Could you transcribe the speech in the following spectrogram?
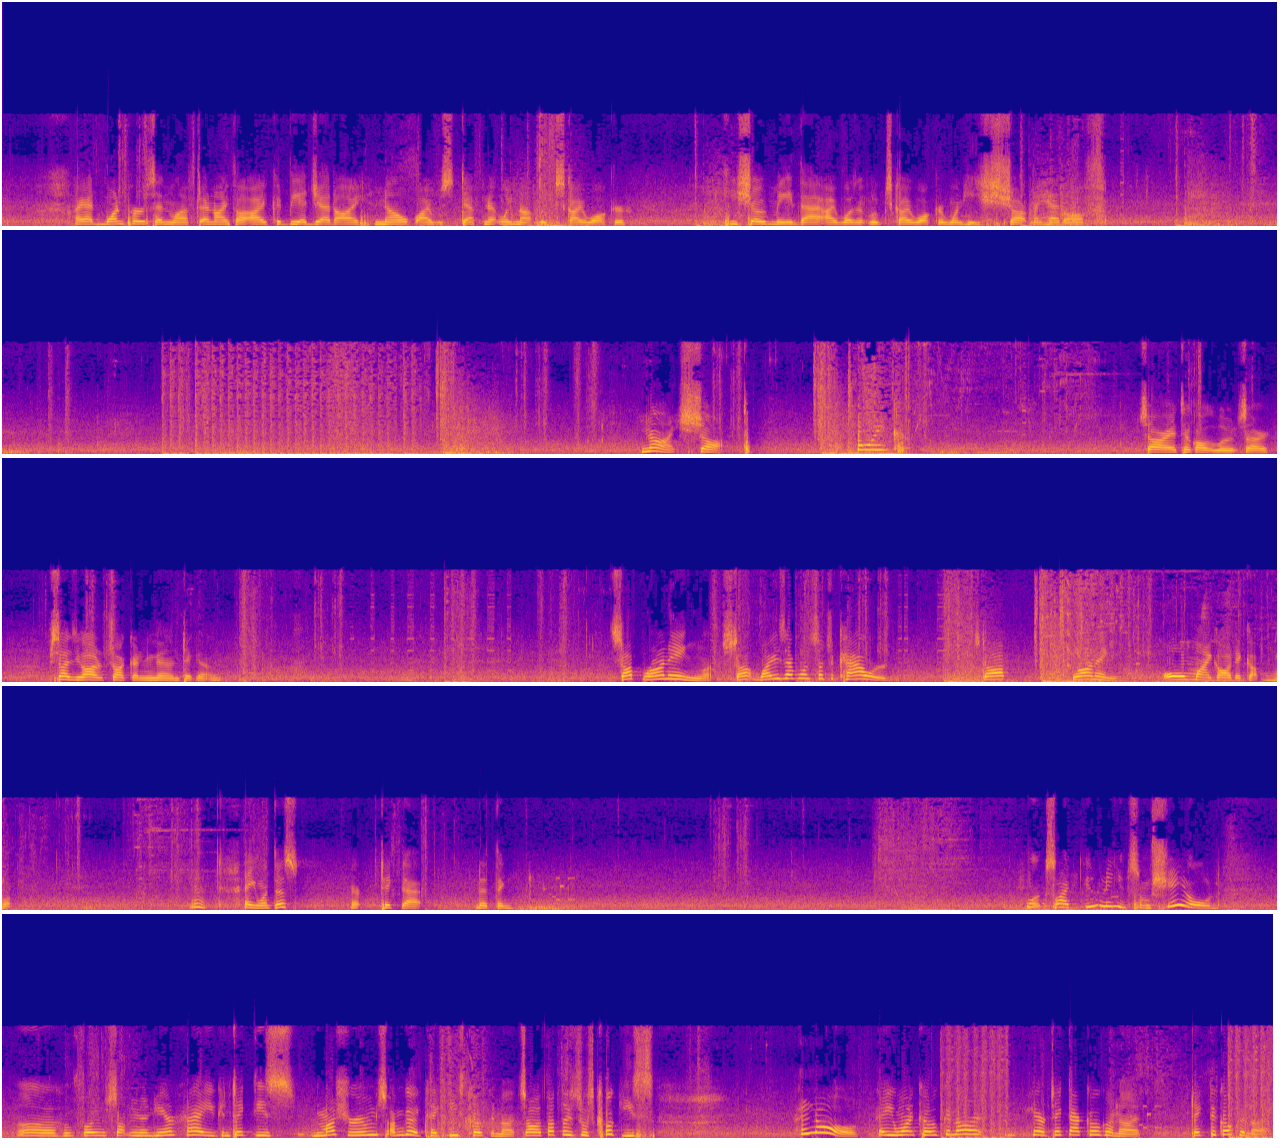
I had one person left, and I thought I could be a Jedi. Nope, I was definitely not Luke Skywalker. He showed me that I wasn't Luke Skywalker when he shot my head off. Nice shot. Boink! Sorry, I took all the loot, sorry. Besides, you got a shotgun, you're gonna take it. Stop running! Stop, why is everyone such a coward? Stop running! Oh my god, it got one. Mm. Hey, you want this? Here, take that. That thing. Looks like you need some shield. Uh, hopefully there's something in here. Hey, you can take these mushrooms. I'm gonna take these coconuts. Oh, I thought this was cookies. Hello. Hey, you want coconut? Here, take that coconut. Take the coconut.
